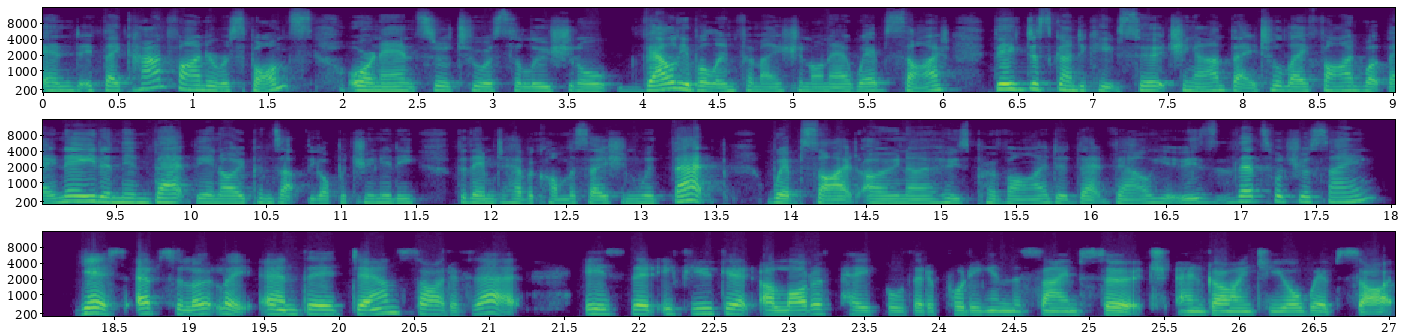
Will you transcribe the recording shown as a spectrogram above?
and if they can't find a response or an answer to a solution valuable information on our website, they're just going to keep searching, aren't they, till they find what they need. And then that then opens up the opportunity for them to have a conversation with that website owner who's provided that value. Is that's what you're saying? Yes, absolutely. And the downside of that is that if you get a lot of people that are putting in the same search and going to your website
